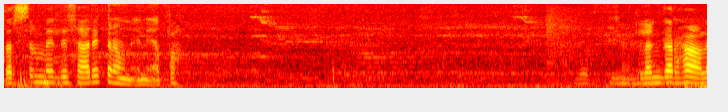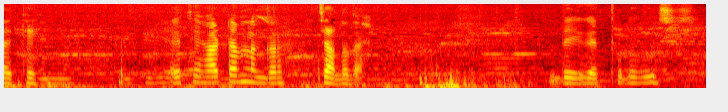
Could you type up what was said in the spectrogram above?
ਦਰਸ਼ਨ ਮੇਲੇ ਸਾਰੇ ਕਰਾਉਣੇ ਨੇ ਆਪਾਂ। ਲੰਗਰ ਹਾਲ ਇੱਥੇ। ਇੱਥੇ ਹਰ ਟਾਈਮ ਲੰਗਰ ਚੱਲਦਾ। ਹੈ। ਦੇਖ ਇੱਥੋਂ ਲਵੋ ਜੀ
